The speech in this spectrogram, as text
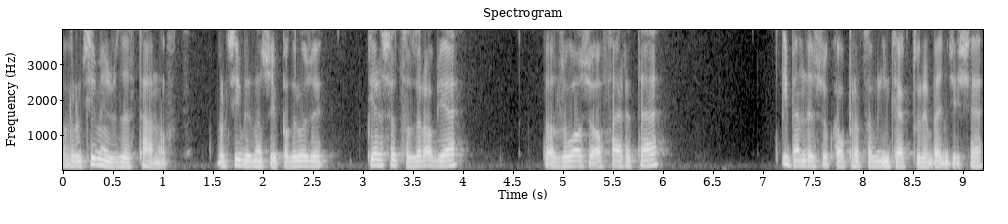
wrócimy już ze Stanów, wrócimy z naszej podróży, pierwsze co zrobię, to złożę ofertę i będę szukał pracownika, który będzie się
